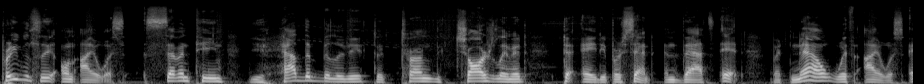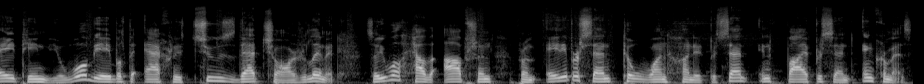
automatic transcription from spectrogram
Previously on iOS 17, you had the ability to turn the charge limit to 80% and that's it. But now with iOS 18, you will be able to actually choose that charge limit. So you will have the option from 80% to 100% in 5% increments.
